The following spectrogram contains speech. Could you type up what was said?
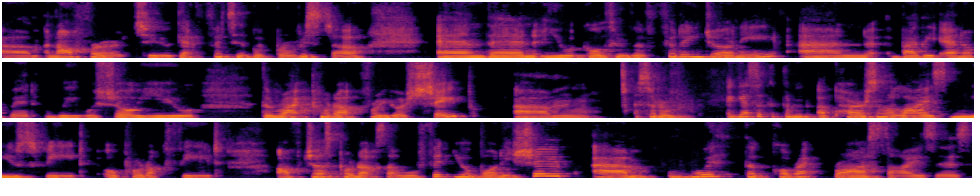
um, an offer to get fitted with Barista. And then you would go through the fitting journey. And by the end of it, we will show you the right product for your shape. Um, sort of I guess a, a personalized news feed or product feed of just products that will fit your body shape um, with the correct bra sizes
